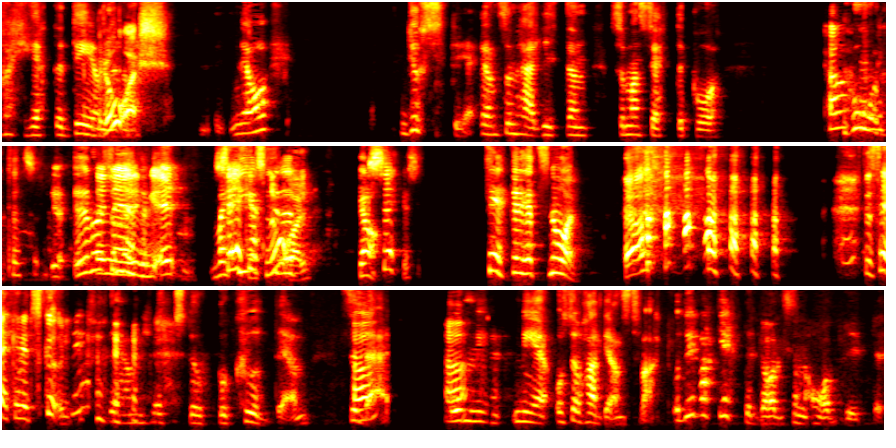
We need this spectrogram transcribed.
vad heter det? En brosch? Ja, just det. En sån här liten som man sätter på Ja, hård. En, en, en, säkerhetsnål. Ja. Säkerhets... Säkerhetsnål. Ja. För säkerhets skull. Den högst upp på kudden. Sådär. Ja. Och, med, med, och så hade jag en svart. Och det var jättebra liksom avbrutet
